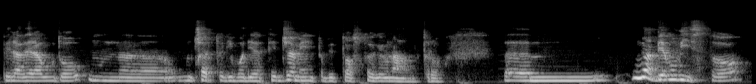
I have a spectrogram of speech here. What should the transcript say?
per aver avuto un, uh, un certo tipo di atteggiamento piuttosto che un altro. Um, noi abbiamo visto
